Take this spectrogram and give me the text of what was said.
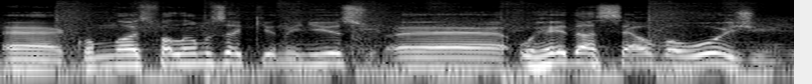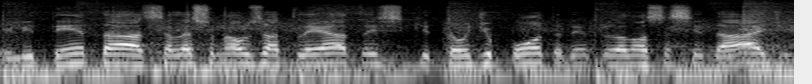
É, como nós falamos aqui no início, é, o Rei da Selva hoje, ele tenta selecionar os atletas que estão de ponta dentro da nossa cidade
